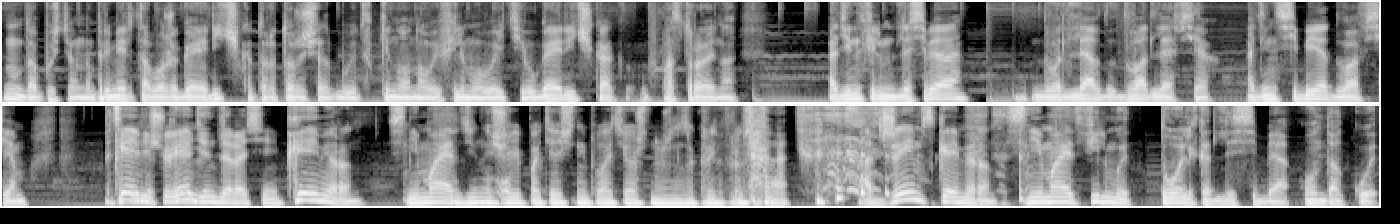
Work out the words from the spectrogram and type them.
ну, допустим, на примере того же Гая Ричи, который тоже сейчас будет в кино новые фильмы выйти, у Гая Ричи как построено? Один фильм для себя, два для, два для всех. Один себе, два всем. А теперь Кэм- еще и Кэм- один для России. Кэмерон снимает... Один еще ипотечный платеж нужно закрыть просто. Да. А Джеймс Кэмерон снимает фильмы только для себя. Он такой,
